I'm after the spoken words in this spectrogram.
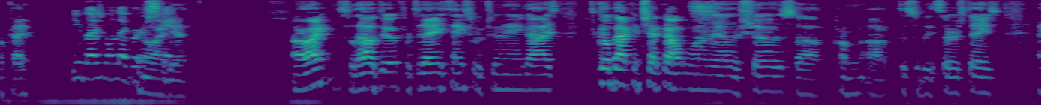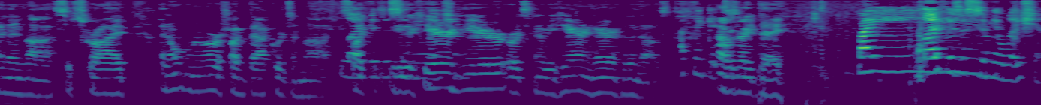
Okay. You guys will never No escape. idea. All right, so that'll do it for today. Thanks for tuning in, guys. Go back and check out one of the other shows uh, from uh, this will be Thursdays, and then uh, subscribe. I don't remember if I'm backwards or not. It's Life like is a either here and here, or it's going to be here and here. Who knows? I think it's. Have a great day. Bye. Life is a simulation.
